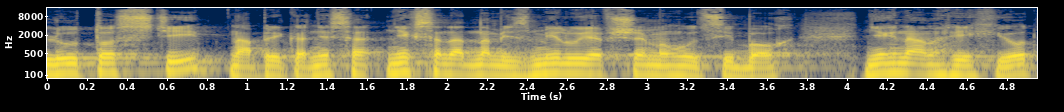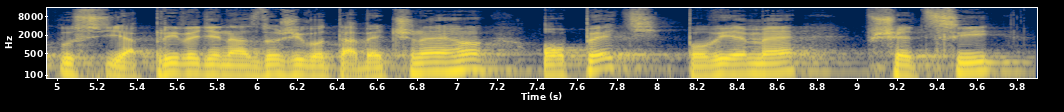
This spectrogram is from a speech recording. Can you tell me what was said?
ľútosti, napríklad nech sa, nech sa nad nami zmiluje všemohúci Boh, nech nám hriechy odpustí a privede nás do života väčšného, opäť povieme všetci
